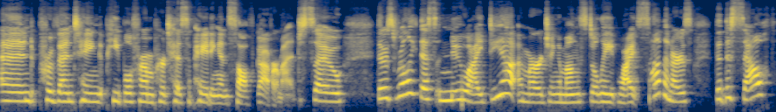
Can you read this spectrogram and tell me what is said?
and preventing people from participating in self government. So there's really this new idea emerging amongst elite white Southerners that the South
